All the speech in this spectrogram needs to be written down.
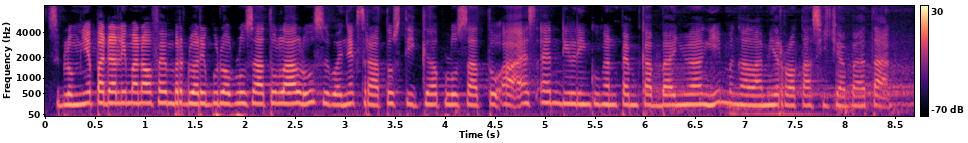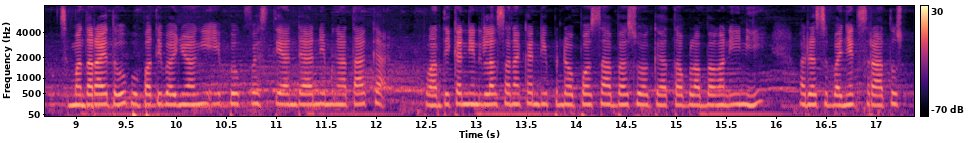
Sebelumnya pada 5 November 2021 lalu, sebanyak 131 ASN di lingkungan Pemkab Banyuwangi mengalami rotasi jabatan. Sementara itu, Bupati Banyuwangi Ipuk Festiandani mengatakan Pelantikan yang dilaksanakan di Pendopo Sabah Swagata Belambangan ini ada sebanyak 128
